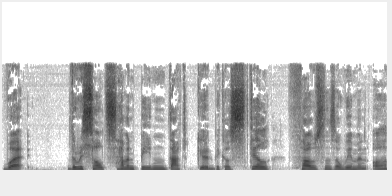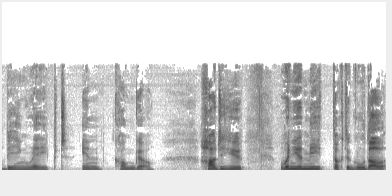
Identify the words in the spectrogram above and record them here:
where the results haven't been that good because still thousands of women are being raped in Congo. How do you when you meet Dr. Godal,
